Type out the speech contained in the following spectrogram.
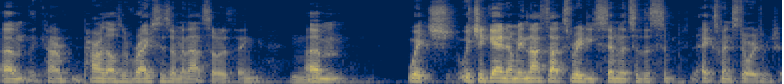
um, the kind of parallels of racism and that sort of thing. Um, which, which again, I mean, that's that's really similar to the X Men stories, which,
